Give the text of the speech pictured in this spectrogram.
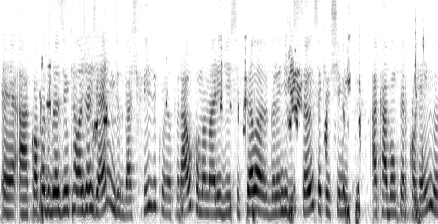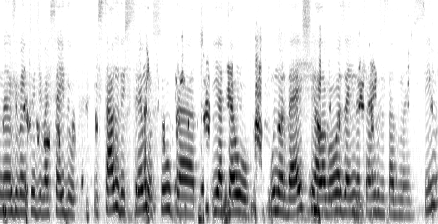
é, a Copa do Brasil que ela já gera um desgaste físico natural, como a Mari disse, pela grande distância que os times acabam percorrendo, né? O Juventude vai sair do estado do extremo sul para ir até o, o Nordeste, Alagoas ainda que é um dos estados mais de cima.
